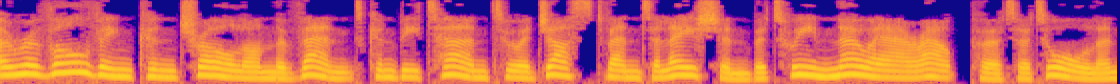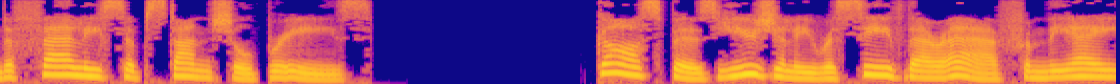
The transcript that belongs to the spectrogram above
A revolving control on the vent can be turned to adjust ventilation between no air output at all and a fairly substantial breeze. Gaspers usually receive their air from the A,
